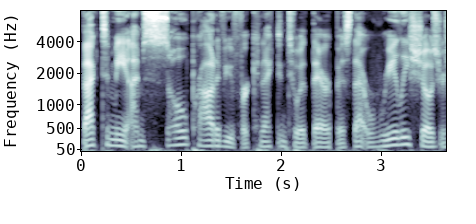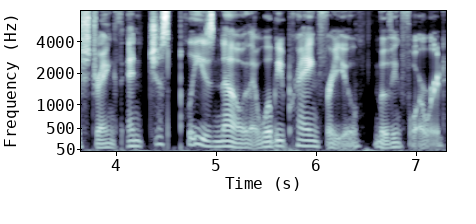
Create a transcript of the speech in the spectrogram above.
Back to me, I'm so proud of you for connecting to a therapist. That really shows your strength, and just please know that we'll be praying for you moving forward.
